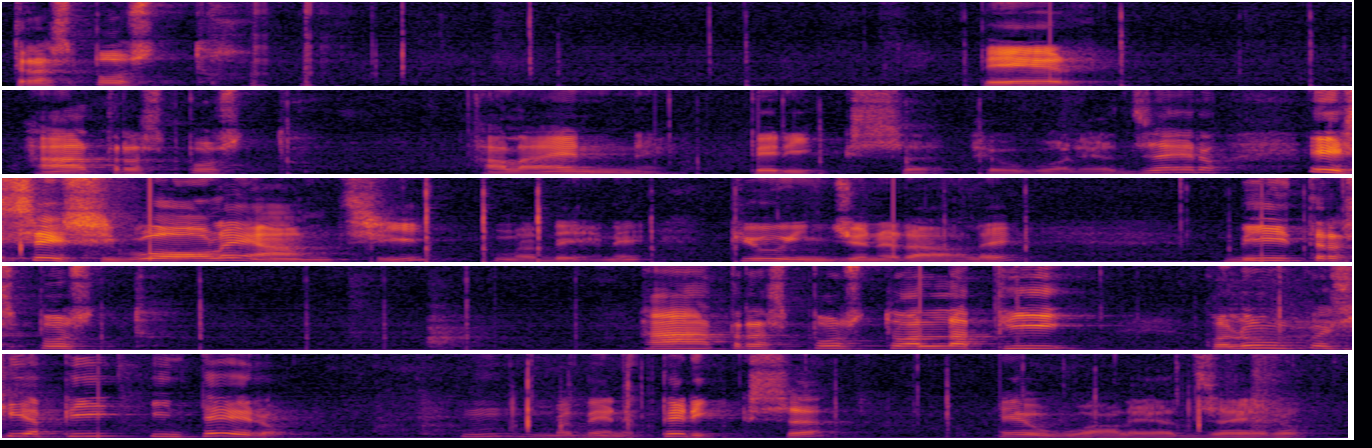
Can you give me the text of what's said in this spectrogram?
trasposto per a trasposto alla n per x è uguale a 0 e se si vuole, anzi, va bene, più in generale, b trasposto a trasposto alla p, qualunque sia p intero, mm, va bene, per x è uguale a 0.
